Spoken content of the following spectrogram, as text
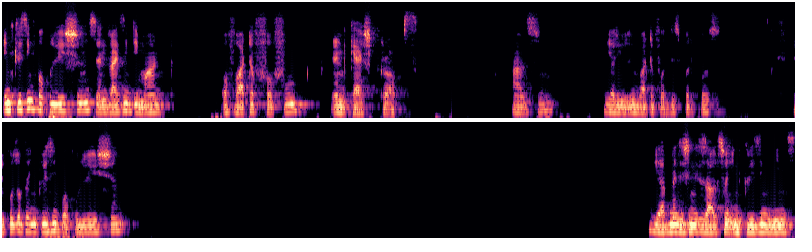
increasing populations and rising demand of water for food and cash crops. Also we are using water for this purpose. Because of the increasing population the urbanization is also increasing means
